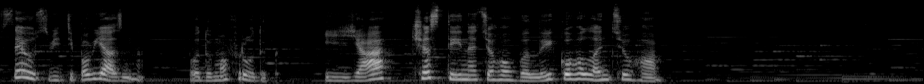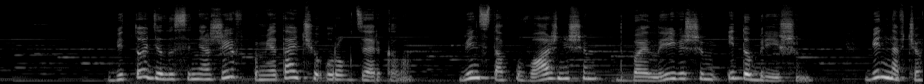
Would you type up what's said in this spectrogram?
Все у світі пов'язано, подумав Рудик, і я частина цього великого ланцюга. Відтоді лисеня жив, пам'ятаючи урок дзеркала. Він став уважнішим, дбайливішим і добрішим. Він навчав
